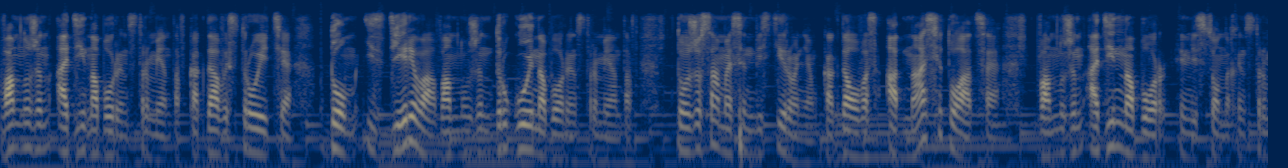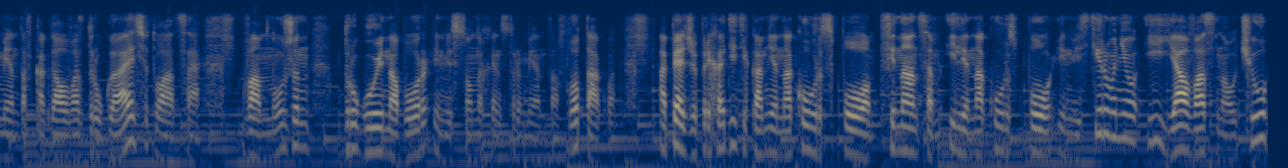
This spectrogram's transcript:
вам нужен один набор инструментов. Когда вы строите дом из дерева, вам нужен другой набор инструментов. То же самое с инвестированием. Когда у вас одна ситуация, вам нужен один набор инвестиционных инструментов. Когда у вас другая ситуация, вам нужен другой набор инвестиционных инструментов. Вот так вот. Опять же, приходите ко мне на курс по финансам или на курс по инвестированию, и я вас научу,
